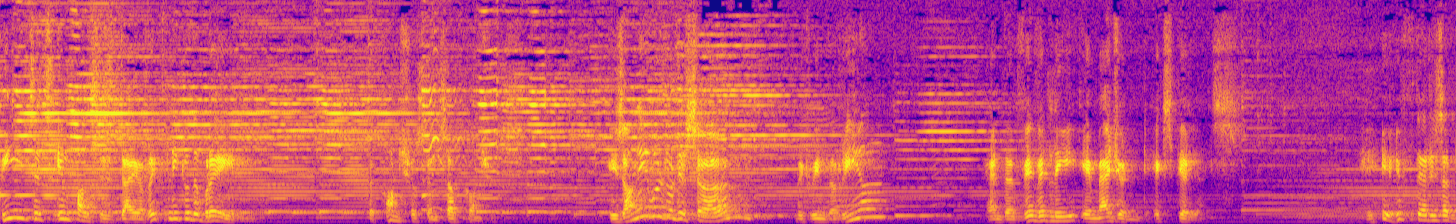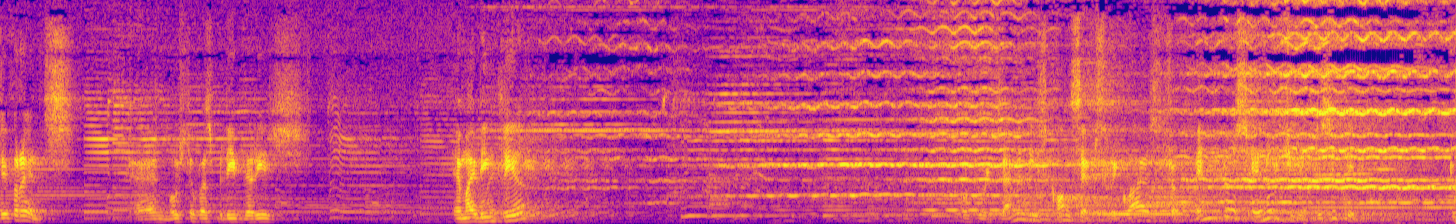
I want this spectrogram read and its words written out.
feeds its impulses directly to the brain, the conscious and subconscious, is unable to discern between the real and the vividly imagined experience. If there is a difference, and most of us believe there is, am I being clear? Well, to examine these concepts requires tremendous energy and discipline. To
